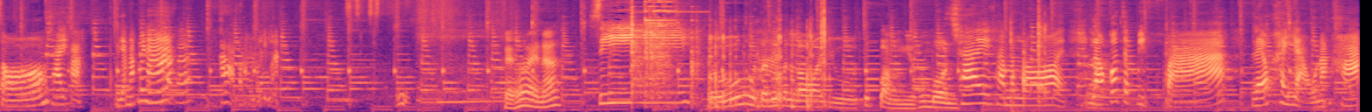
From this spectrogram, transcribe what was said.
งสองใช่ค่ะหนูย้มนับด้วยนะอะต่อไปดีกว่า ใส่เท่าไหร่นะสี่ โอ้ตอนนี้มันลอยอยู่ตุ๊บป่องอยู่ข้างบน ใช่ค่ะมันลอย เราก็จะปิดฝาแล้วเขย่านะคะ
